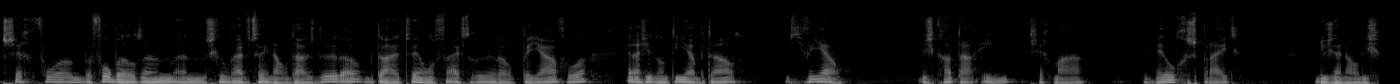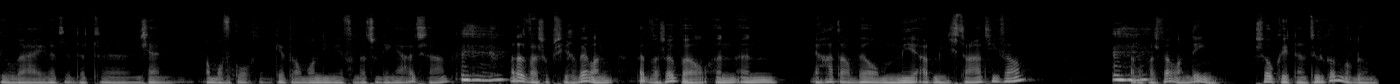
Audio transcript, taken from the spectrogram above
zeg voor bijvoorbeeld een, een schilderij van 2.500 euro, betaal je 250 euro per jaar voor. En als je dan 10 jaar betaalt, is die van jou. Dus ik had daarin zeg maar en heel gespreid. Nu zijn al die schilderijen, dat, dat, uh, die zijn allemaal verkocht. En ik heb allemaal niet meer van dat soort dingen uitstaan. Mhm. Maar dat was op zich wel een, dat was ook wel een, een je had daar wel meer administratie van. Maar dat mhm. was wel een ding. Zo kun je het natuurlijk ook nog doen.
